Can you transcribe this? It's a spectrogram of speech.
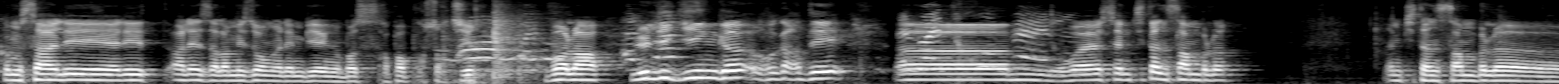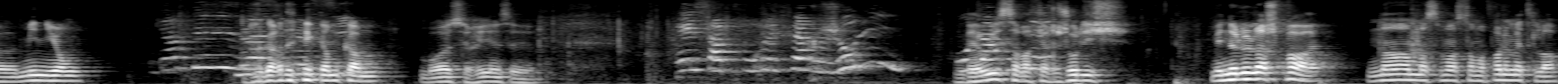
Comme ça, elle est, elle est à l'aise à la maison, elle aime bien. Bon, ce sera pas pour sortir. Voilà, le legging, regardez. Euh, ouais, c'est un petit ensemble. Un petit ensemble euh, mignon. Merci, Regardez, comme comme. Bon, c'est rien, c'est. Et ça pourrait faire joli. Ben oui, ça va faire joli. Mais ne le lâche pas. hein. Non, Mas Mas, on va pas le mettre là.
